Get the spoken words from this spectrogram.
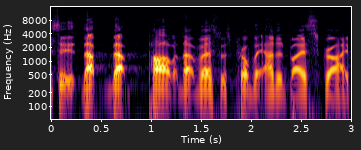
see, that, that part, that verse was probably added by a scribe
